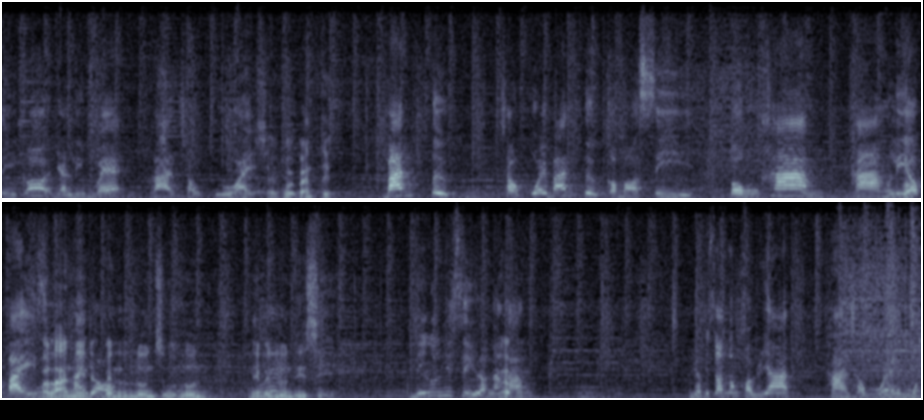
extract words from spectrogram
4ก็อย่าลืมแวะร้านเฉาก๊วยใส่กล้วยบ้านตึกบ้านตึก เฉาก๊วยบ้านตึกกม4ตรงข้ามทางเลี้ยวไปเพราะร้านนี้จะสวไม้ดอกเป็นรุ่นสู่รุ่น นี่เป็นรุ่นที่นี่รุ่นที่4แล้วนะ4ครับคะผม อืมเดี๋ยวพี่ต้นต้องขออนุญาตทานเฉาก๊วยให้หมด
